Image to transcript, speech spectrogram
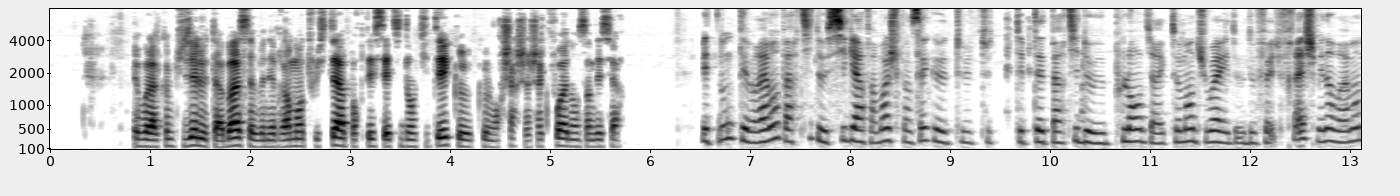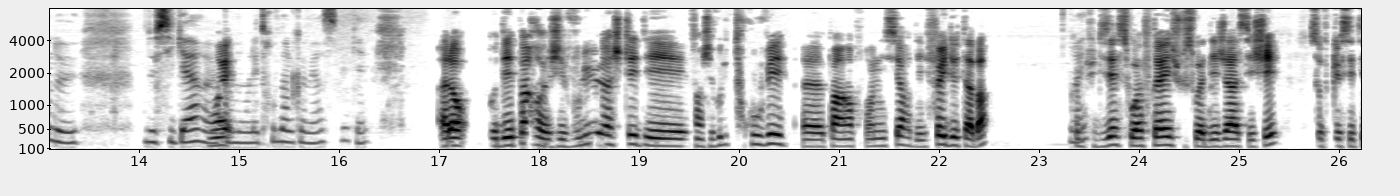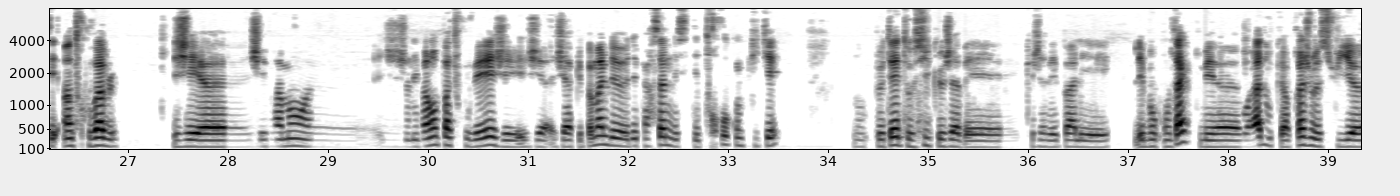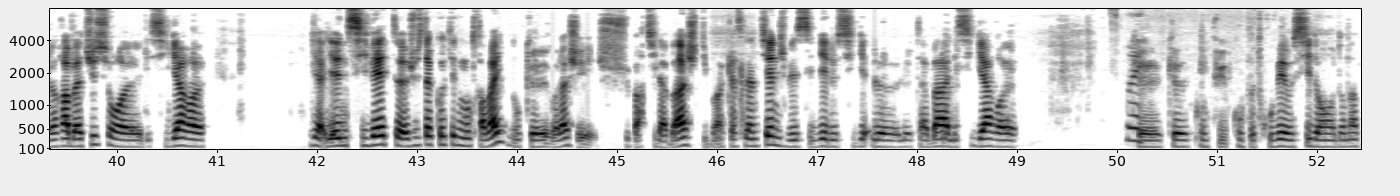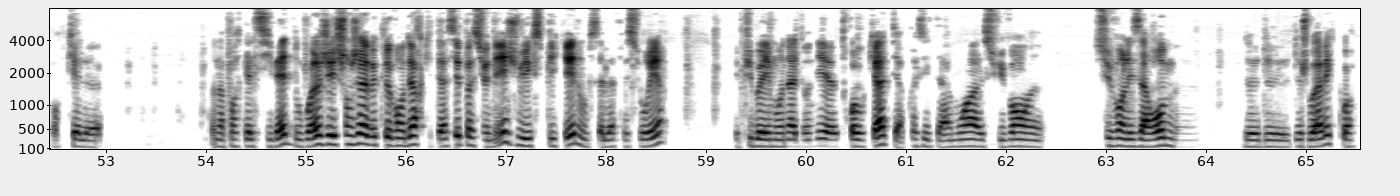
Et voilà, comme tu disais, le tabac, ça venait vraiment twister, apporter cette identité que, que l'on recherche à chaque fois dans un dessert. Mais donc, tu es vraiment parti de cigares. Enfin, moi, je pensais que tu es peut-être parti de plants directement, tu vois, et de, feuilles fraîches, mais non, vraiment de, de cigares euh, comme on les trouve dans le commerce. Alors, au départ, euh, j'ai voulu acheter des. Enfin, j'ai voulu trouver euh, par un fournisseur des feuilles de tabac. Comme tu disais, soit fraîches ou soit déjà séchées. Sauf que c'était introuvable. J'ai vraiment j'en ai vraiment pas trouvé. J'ai appelé pas mal de, personnes, mais c'était trop compliqué. Donc peut-être aussi que j'avais que j'avais pas les, les, bons contacts, mais euh, voilà. Donc après, je me suis euh, rabattu sur euh, les cigares. Il y, a une civette juste à côté de mon travail, donc voilà, je suis parti là-bas. Je dis bon, à qu'à cela tienne, je vais essayer le, le, tabac, les cigares que qu'on peut trouver aussi dans n'importe quel dans n'importe quelle civette. Donc voilà, j'ai échangé avec le vendeur qui était assez passionné, je lui ai expliqué, donc ça l'a fait sourire. Et puis bah, il m'en a donné euh, trois ou quatre, et après c'était à moi, suivant, euh, suivant les arômes, de, de, de, jouer avec quoi.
